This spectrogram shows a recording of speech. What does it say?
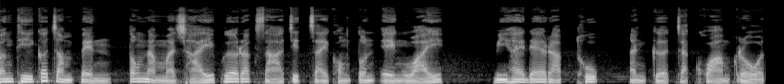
บางทีก็จำเป็นต้องนำมาใช้เพื่อรักษาจิตใจของตนเองไว้ มิให้ได้รับทุกข์อันเกิดจากความโกรธ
